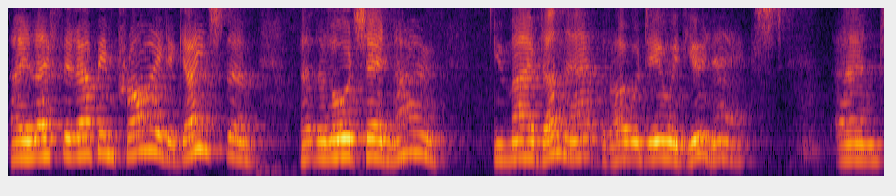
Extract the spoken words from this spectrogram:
They left it up in pride against them. But the Lord said, No, you may have done that, but I will deal with you next. And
